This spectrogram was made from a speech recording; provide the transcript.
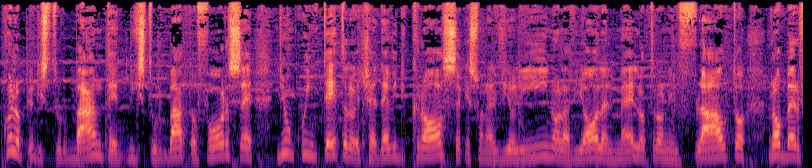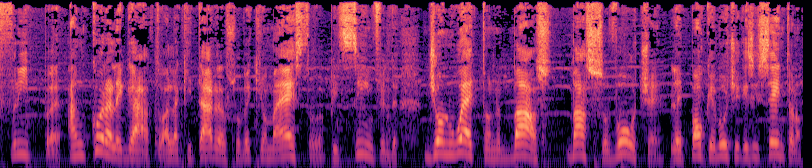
quello più disturbante, disturbato forse, di un quintetto dove c'è David Cross che suona il violino, la viola, il mellotron, il flauto, Robert Fripp ancora legato alla chitarra del suo vecchio maestro Pete Sinfield, John Wetton basso, basso, voce, le poche voci che si sentono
